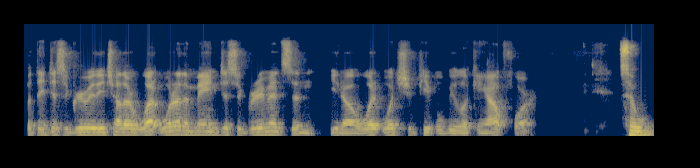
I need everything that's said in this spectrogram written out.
but they disagree with each other. What, what are the main disagreements and, you know, what, what should people be looking out for? So,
